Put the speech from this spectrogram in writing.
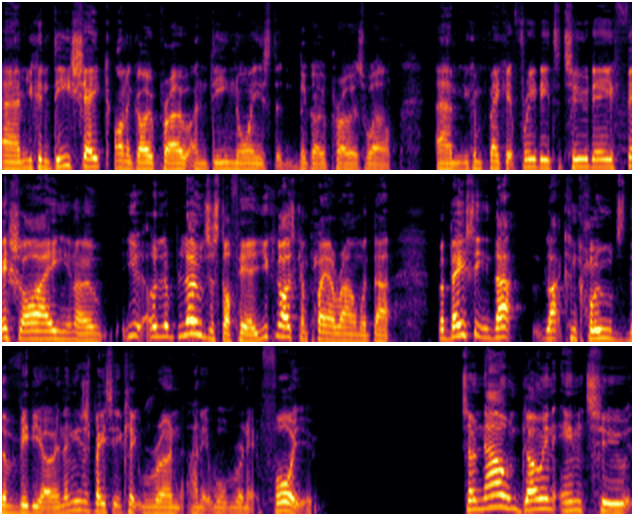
Um, you can de-shake on a GoPro and de-noise the, the GoPro as well. Um, you can make it 3D to 2D, fisheye, you know, you, loads of stuff here. You guys can play around with that. But basically, that that concludes the video, and then you just basically click run, and it will run it for you. So now going into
